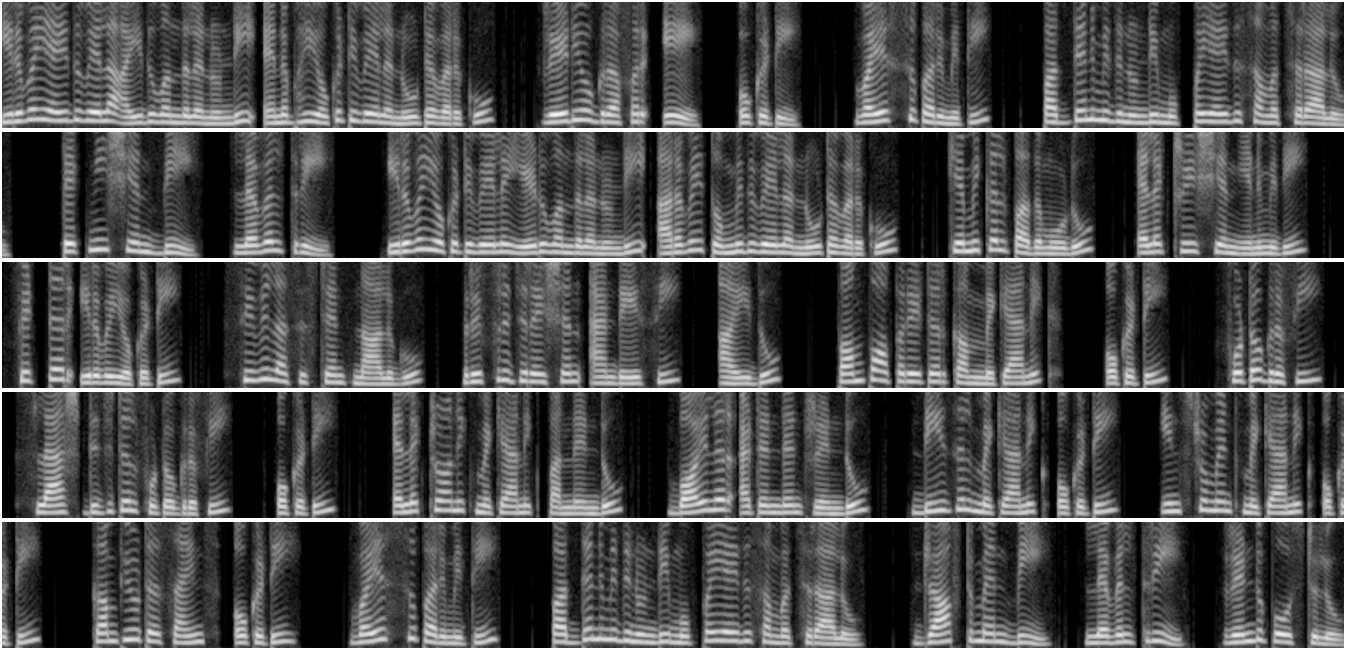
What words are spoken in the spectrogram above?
ఇరవై ఐదు వేల ఐదు వందల నుండి ఎనభై ఒకటి వేల నూట వరకు రేడియోగ్రాఫర్ ఏ ఒకటి. వయస్సు పరిమితి పద్దెనిమిది నుండి ముప్పై ఐదు సంవత్సరాలు. Technician B level three. ఇరవై ఒకటి వేల ఏడు వందల నుండి అరవై తొమ్మిది వేల నూట వరకు కెమికల్ పదమూడు ఎలక్ట్రీషియన్ ఎనిమిది ఫిట్టర్ ఇరవై ఒకటి సివిల్ అసిస్టెంట్ నాలుగు రిఫ్రిజరేషన్ అండ్ ఏసీ ఐదు పంప్ ఆపరేటర్ కమ్ మెకానిక్ ఒకటి ఫోటోగ్రఫీ స్లాష్ డిజిటల్ ఫోటోగ్రఫీ ఒకటి ఎలక్ట్రానిక్ మెకానిక్ పన్నెండు బాయిలర్ అటెండెంట్ రెండు డీజిల్ మెకానిక్ ఒకటి ఇన్స్ట్రుమెంట్ మెకానిక్ ఒకటి కంప్యూటర్ సైన్స్ ఒకటి వయస్సు పరిమితి పద్దెనిమిది నుండి ముప్పై ఐదు సంవత్సరాలు డ్రాఫ్ట్మెన్ బి లెవెల్ త్రీ రెండు పోస్టులు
